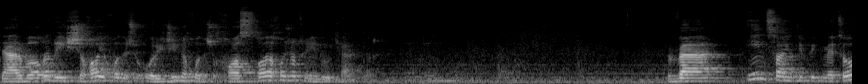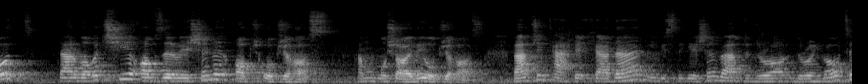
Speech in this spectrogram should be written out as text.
در واقع ریشه های خودش و origin خودش و خواستگاه خودش رو تو این رویکرد داره. و این scientific method در واقع چیه observation ابژه هاست؟ همون مشاهده ابژه هاست. و همچنین تحقیق کردن investigation و همچنین drawing out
